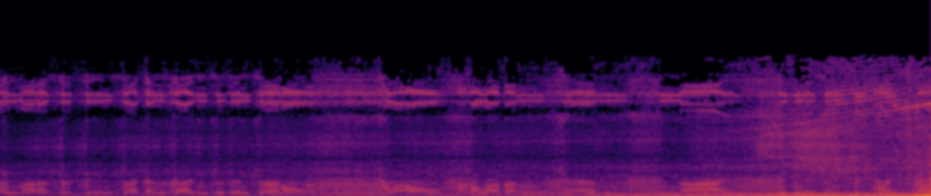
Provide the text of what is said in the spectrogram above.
T minus 15 seconds. Guidance is internal. 12, 11, 10, 9. Ignition sequence start.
